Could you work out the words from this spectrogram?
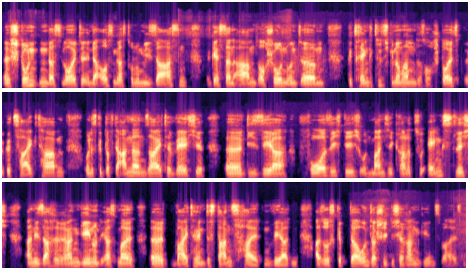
äh, Stunden, dass Leute in der Außengastronomie saßen, gestern Abend auch schon und ähm, Getränke zu sich genommen haben und das auch stolz gezeigt haben. Und es gibt auf der anderen Seite welche, äh, äh, die sehr vorsichtig und manche geradezu ängstlich an die Sache rangehen und erstmal äh, weiterhin Distanz halten werden. Also es gibt da unterschiedliche Herangehensweisen.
